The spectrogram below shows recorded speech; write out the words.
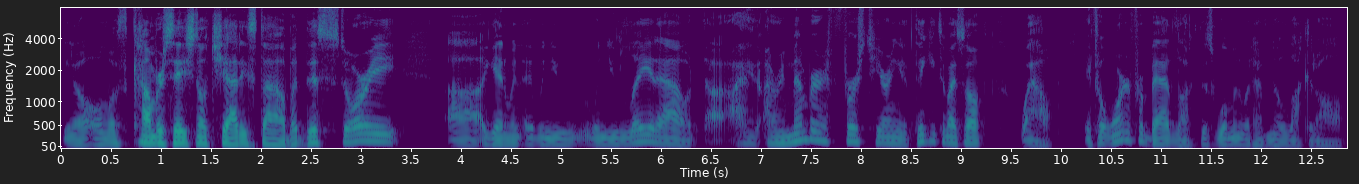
you know, almost conversational, chatty style. But this story, uh, again, when when you when you lay it out, I, I remember first hearing it, thinking to myself, "Wow, if it weren't for bad luck, this woman would have no luck at all."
